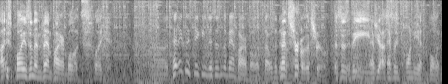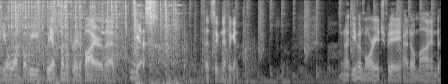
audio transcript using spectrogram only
Ice, ice poison, and vampire bullets. Like Uh, technically speaking, this isn't the vampire bullets. That was a different that's one. true. That's true. This is This the is ev- just every twentieth bullet heal one, but we we have so much rate of fire that yes. that's significant. Uh, even more HP, I don't mind.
